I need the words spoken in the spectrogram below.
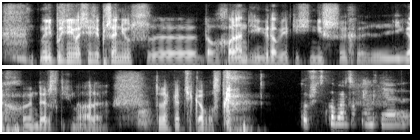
no i później właśnie się przeniósł y, do Holandii i grał w jakichś niższych ligach holenderskich, no ale to taka ciekawostka. To wszystko bardzo pięknie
